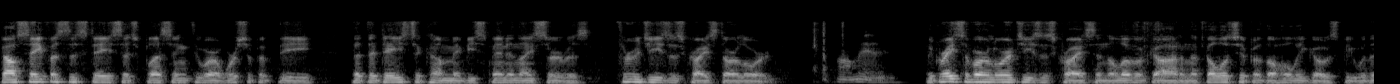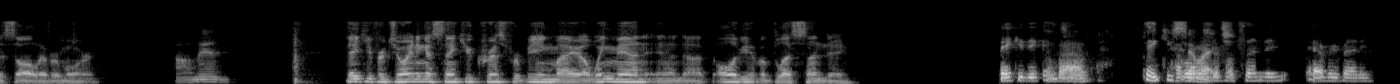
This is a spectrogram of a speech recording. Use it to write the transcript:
vouchsafe us this day such blessing through our worship of thee, that the days to come may be spent in thy service, through Jesus Christ our Lord. Amen. The grace of our Lord Jesus Christ, and the love of God, and the fellowship of the Holy Ghost be with us all evermore. Amen. Thank you for joining us. Thank you, Chris, for being my uh, wingman, and uh, all of you have a blessed Sunday. Thank you, Deacon Thank you. Bob. Thank you Have so much. Have a wonderful Sunday, everybody.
